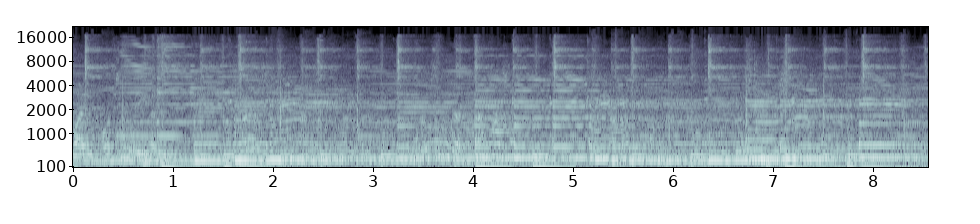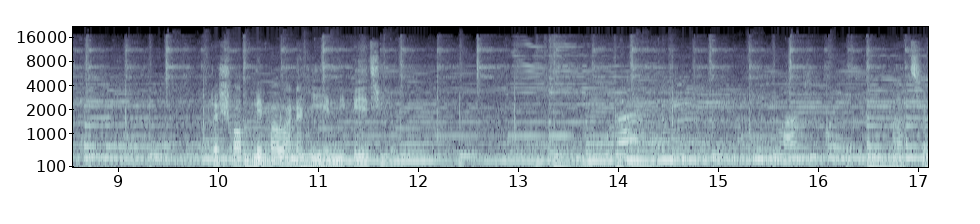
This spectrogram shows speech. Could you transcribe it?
কয়েক বছর হয়ে গেল। এটা স্বপ্নে পাওয়া নাকি এমনি পেয়েছিল? আচ্ছা।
